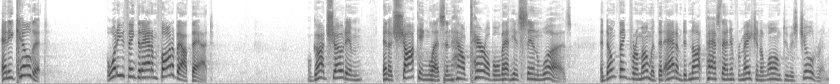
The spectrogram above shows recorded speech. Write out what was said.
and he killed it. What do you think that Adam thought about that? Well, God showed him in a shocking lesson how terrible that his sin was. And don't think for a moment that Adam did not pass that information along to his children.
